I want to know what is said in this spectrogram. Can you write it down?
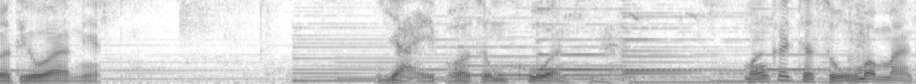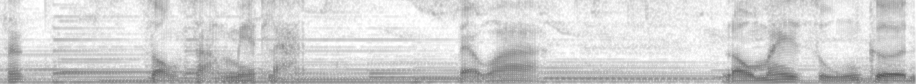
ก็ถือว่าเนี่ย ใหญ่พอสมควรนะมันก็จะสูงประมาณสักสองสามเมตรแหละ แต่ว่าเราไม่ให้สูงเกิน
